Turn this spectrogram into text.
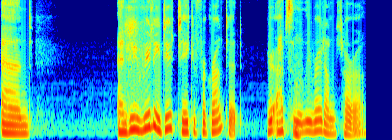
And and we really do take it for granted. You're absolutely mm. right, Anatara,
